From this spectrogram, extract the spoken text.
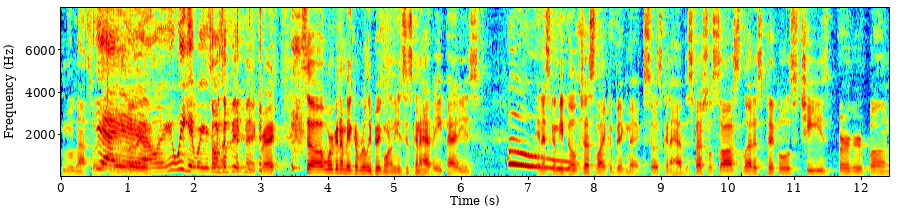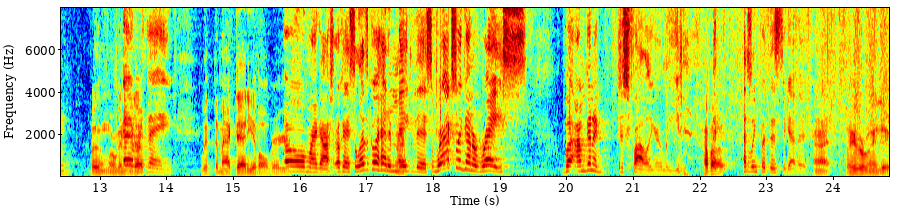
Well, not so. yeah, yeah, oh, yeah, yeah. We get where you're So going. So it's a Big Mick, right? so we're going to make a really big one of these. It's going to have eight patties. Woo! and it's going to be built just like a Big Mac. So it's going to have the special sauce, lettuce, pickles, cheese, burger, bun. Boom. We're going to end up Everything. with the Mac Daddy of all burgers. Oh my gosh. Okay, so let's go ahead and right. make this. We're actually gonna race, but I'm gonna just follow your lead How about? as we put this together. All right. So here's what we're to do.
